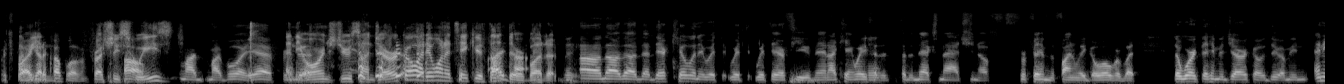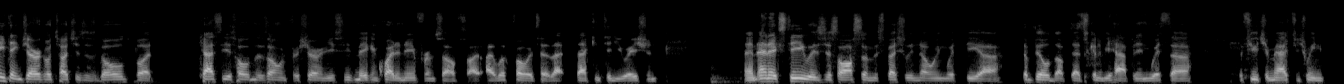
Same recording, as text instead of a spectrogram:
Which boy? I, got a couple of them. Freshly Oh, squeezed. My my boy, yeah. for and the orange juice on Jericho. I didn't want to take your I- thunder, but uh, Oh no, no, no, they're killing it with with with their feud, man. I can't wait for the for the next match. You know, for, for him to finally go over. But the work that him and Jericho do, I mean, anything Jericho touches is gold. But Cassie is holding his own for sure, and he's, he's making quite a name for himself. So I, I look forward to that that continuation. And NXT was just awesome, especially knowing with the uh, the build up that's going to be happening with uh, the future match between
